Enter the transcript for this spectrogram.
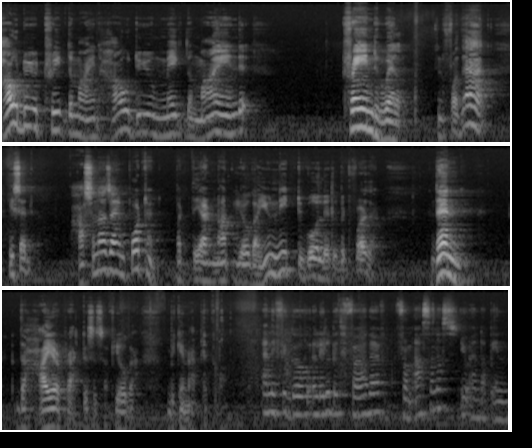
How do you treat the mind? How do you make the mind trained well? And for that, he said, asanas are important, but they are not yoga. You need to go a little bit further. Then the higher practices of yoga became applicable. And if you go a little bit further from asanas, you end up in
